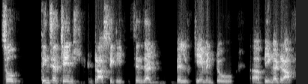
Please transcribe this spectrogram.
So things have changed drastically since that bill came into uh, being a draft.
